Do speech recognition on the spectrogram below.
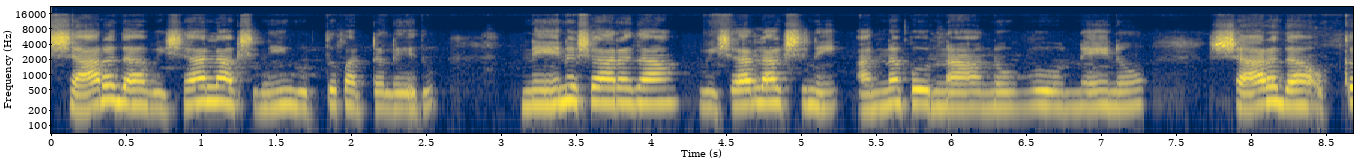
శారద విశాలాక్షిని గుర్తుపట్టలేదు. నేను శారద విశాలాక్షిని అన్నపూర్ణ నువ్వు నేను శారద ఒక్క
